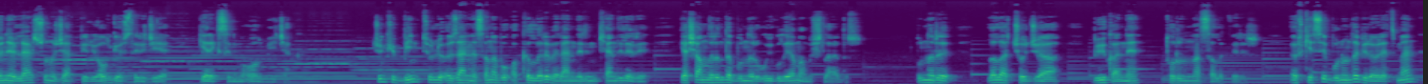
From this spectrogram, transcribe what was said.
öneriler sunacak bir yol göstericiye gereksinimi olmayacak. Çünkü bin türlü özenle sana bu akılları verenlerin kendileri yaşamlarında bunları uygulayamamışlardır. Bunları Lala çocuğa, büyük anne torununa salık verir. Öfkesi burnunda bir öğretmen,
